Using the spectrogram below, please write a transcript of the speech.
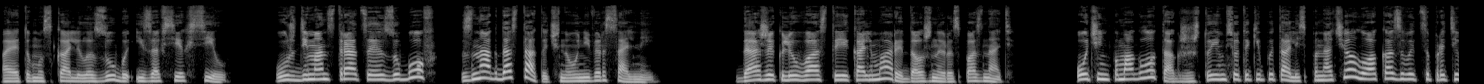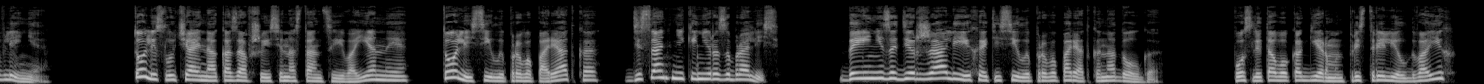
поэтому скалила зубы изо всех сил. Уж демонстрация зубов Знак достаточно универсальный. Даже клювастые кальмары должны распознать. Очень помогло также, что им все-таки пытались поначалу оказывать сопротивление. То ли случайно оказавшиеся на станции военные, то ли силы правопорядка, десантники не разобрались. Да и не задержали их эти силы правопорядка надолго. После того, как Герман пристрелил двоих,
